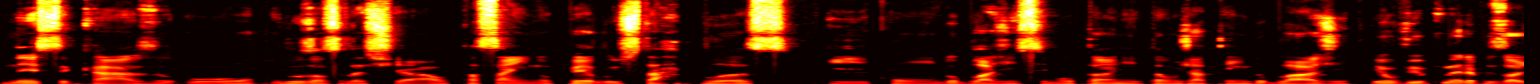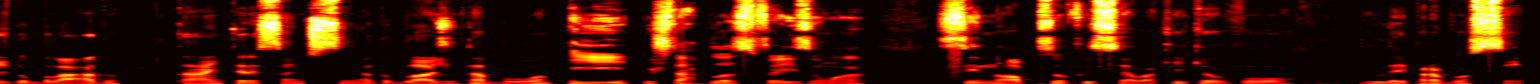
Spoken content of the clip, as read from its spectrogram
Nesse caso, o Ilusão Celestial tá saindo pelo Star Plus e com dublagem simultânea, então já tem dublagem. Eu vi o primeiro episódio dublado, tá interessante sim, a dublagem tá boa. E o Star Plus fez uma sinopse oficial aqui que eu vou ler para você.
